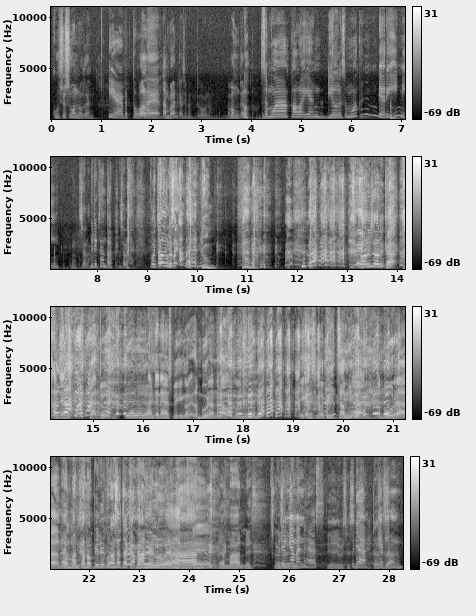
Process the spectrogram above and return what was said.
khusus ngono kan. Iya betul. Oleh tambahan gak sih, Pan? Teko kono. Apa enggak? Loh, semua kalau yang deal semua kan dari ini, Hmm, salah. dari kantor. Salah. Dapat sik. tambahan. Dung. sorry sorry Gak ancen gak dong. iya iya iya Ancene has bikin golek lemburan nang awakmu ini. Ikan wis lebih jam kan, lemburan. Eman kan opini ku rasa cagak mana lu eman eman wis Sorry, Udah sorry, nyaman. Has. iya iya wis wis, wis. Udah, yakin.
